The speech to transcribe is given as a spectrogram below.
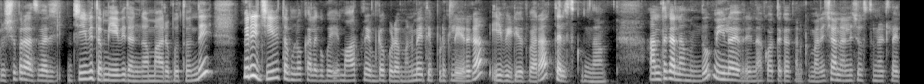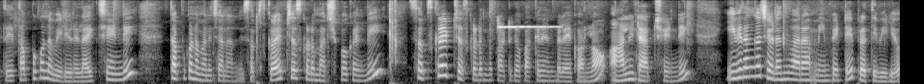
వృషభ రాశి వారి జీవితం ఏ విధంగా మారబోతోంది? వీరి జీవితంలో కలగబోయే మార్పులు ఏమిటో కూడా మనమైతే ఇప్పుడు క్లియర్గా ఈ వీడియో ద్వారా తెలుసుకుందాం. అంతకన్నా ముందు మీలో ఎవరైనా కొత్తగా కనుక మన ఛానల్ని చూస్తున్నట్లయితే తప్పకుండా వీడియోని లైక్ చేయండి. తప్పకుండా మన ఛానల్ని సబ్స్క్రైబ్ చేసుకోవడం మర్చిపోకండి. సబ్స్క్రైబ్ చేసుకోవడంతో పాటుగా పక్కనే బెల్ ఐకాన్లో ఆల్ని ట్యాప్ చేయండి. ఈ విధంగా చేయడం ద్వారా మేము పెట్టే ప్రతి వీడియో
